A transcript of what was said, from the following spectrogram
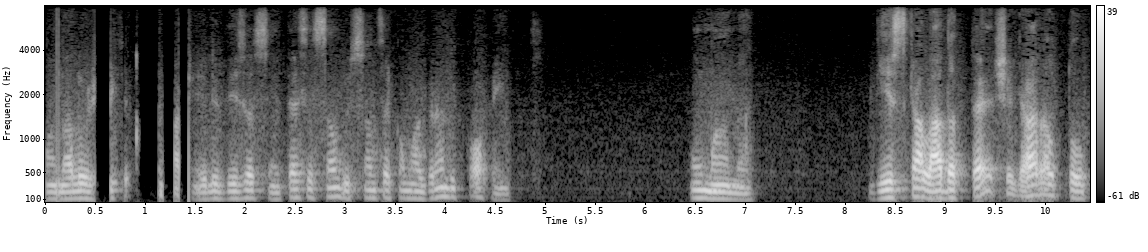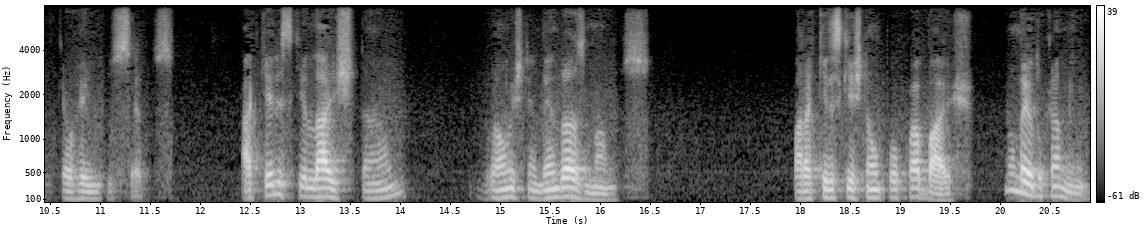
uma analogia, ele diz assim, a intercessão dos santos é como uma grande corrente humana, de escalada até chegar ao topo, que é o reino dos céus. Aqueles que lá estão vão estendendo as mãos para aqueles que estão um pouco abaixo, no meio do caminho.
